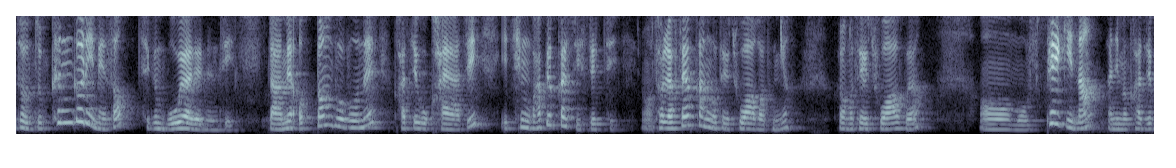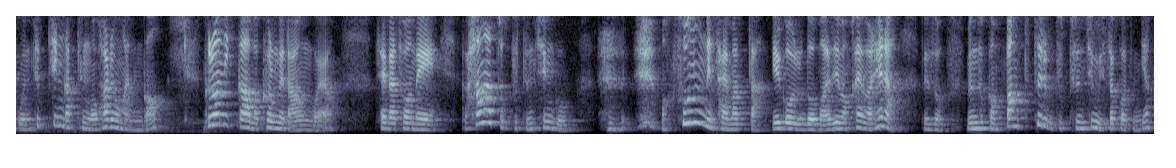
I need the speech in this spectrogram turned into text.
저는 좀 큰 그림에서 지금 뭐 해야 되는지, 그 다음에 어떤 부분을 가지고 가야지 이 친구가 합격할 수 있을지, 어, 전략 생각하는 거 되게 좋아하거든요. 그런 거 되게 좋아하고요. 어, 뭐 스펙이나 아니면 가지고 있는 특징 같은 거 활용하는 거. 그러니까 막 그런 게 나온 거예요. 제가 전에 그 하나 쪽 붙은 친구 막 손흥민 닮았다. 이걸 너 마지막 할 말 해라. 그래서 면접관 빵 터뜨리고 붙은 친구 있었거든요.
